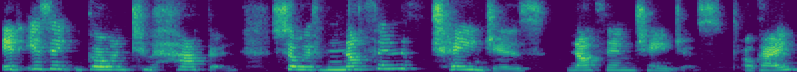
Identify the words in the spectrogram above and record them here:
It isn't going to happen. So if nothing changes, nothing changes. Okay.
